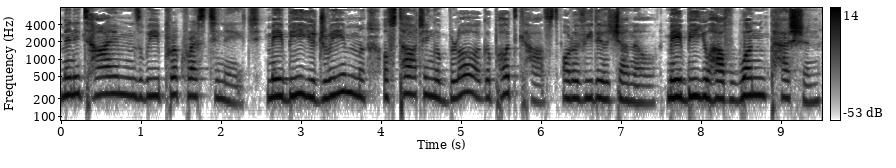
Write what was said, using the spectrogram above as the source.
Many times we procrastinate. Maybe you dream of starting a blog, a podcast, or a video channel. Maybe you have one passion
